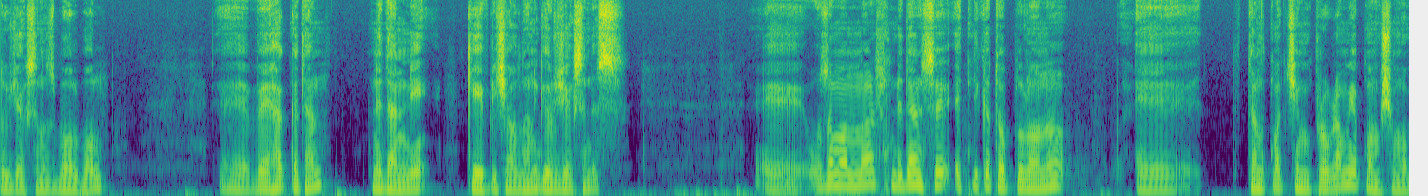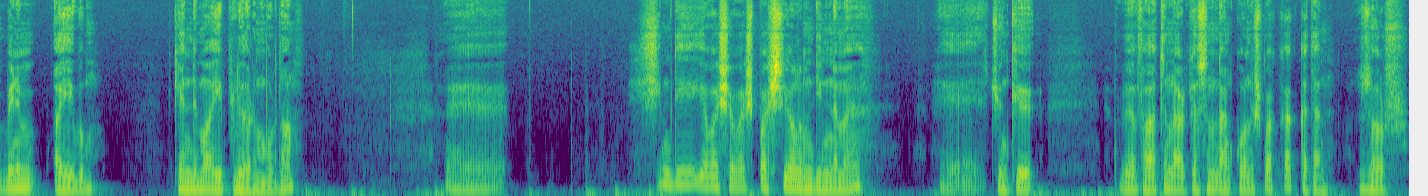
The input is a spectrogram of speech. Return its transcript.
duyacaksınız bol bol. E, ve hakikaten nedenli keyifli çaldığını göreceksiniz. E, o zamanlar nedense Etnika topluluğunu e, tanıtmak için bir program yapmamışım o. Benim ayıbım. Kendimi ayıplıyorum buradan. E, şimdi yavaş yavaş başlayalım dinleme. E, çünkü vefatın arkasından konuşmak hakikaten zor.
